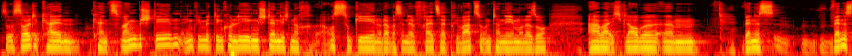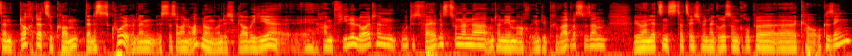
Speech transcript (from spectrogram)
so es sollte kein, kein Zwang bestehen, irgendwie mit den Kollegen ständig noch auszugehen oder was in der Freizeit privat zu unternehmen oder so. Aber ich glaube, ähm, wenn es, wenn es dann doch dazu kommt, dann ist es cool und dann ist es auch in Ordnung. Und ich glaube, hier äh, haben viele Leute ein gutes Verhältnis zueinander, unternehmen auch irgendwie privat was zusammen. Wir waren letztens tatsächlich mit einer größeren Gruppe äh, Karaoke singen.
